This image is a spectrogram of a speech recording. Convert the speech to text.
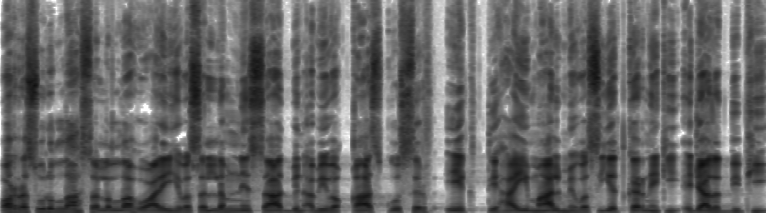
اور رسول اللہ صلی اللہ علیہ وسلم نے سعد بن ابی وقاص کو صرف ایک تہائی مال میں وسیعت کرنے کی اجازت دی تھی۔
